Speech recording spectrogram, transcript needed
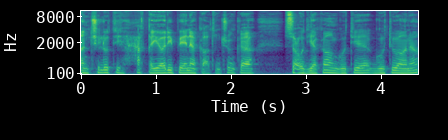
ئەنچیلوتی حەقییاری پێ نەکاتن چونکە سعودیەکان گوتیە گوتوانە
